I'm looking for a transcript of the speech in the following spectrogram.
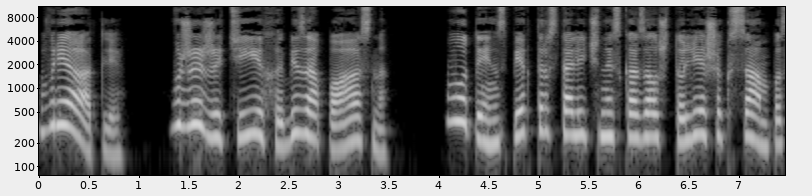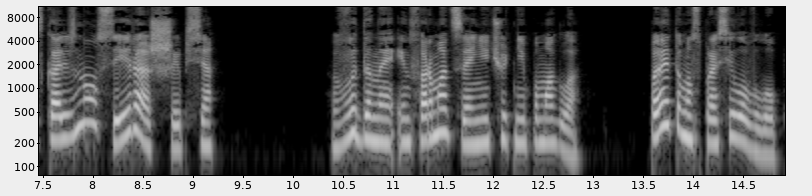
Вряд ли. В Жиже тихо, безопасно. Вот и инспектор столичный сказал, что Лешек сам поскользнулся и расшибся. Выданная информация ничуть не помогла, поэтому спросила в лоб.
